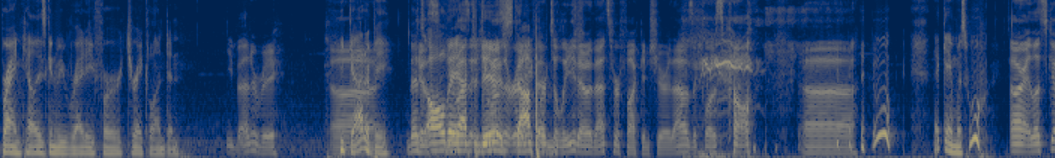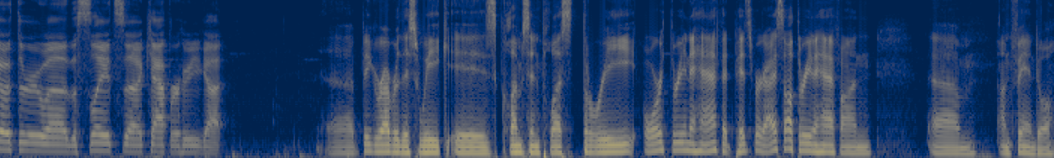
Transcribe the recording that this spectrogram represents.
Brian Kelly's gonna be ready for Drake London. He better be. He gotta Uh, be. That's all they have to do is wasn't stop ready him. for Toledo. That's for fucking sure. That was a close call. uh, that game was whew. all right, let's go through uh, the slates. Uh, Capper, who you got? Uh, big rubber this week is Clemson plus three or three and a half at Pittsburgh. I saw three and a half on um, on FanDuel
